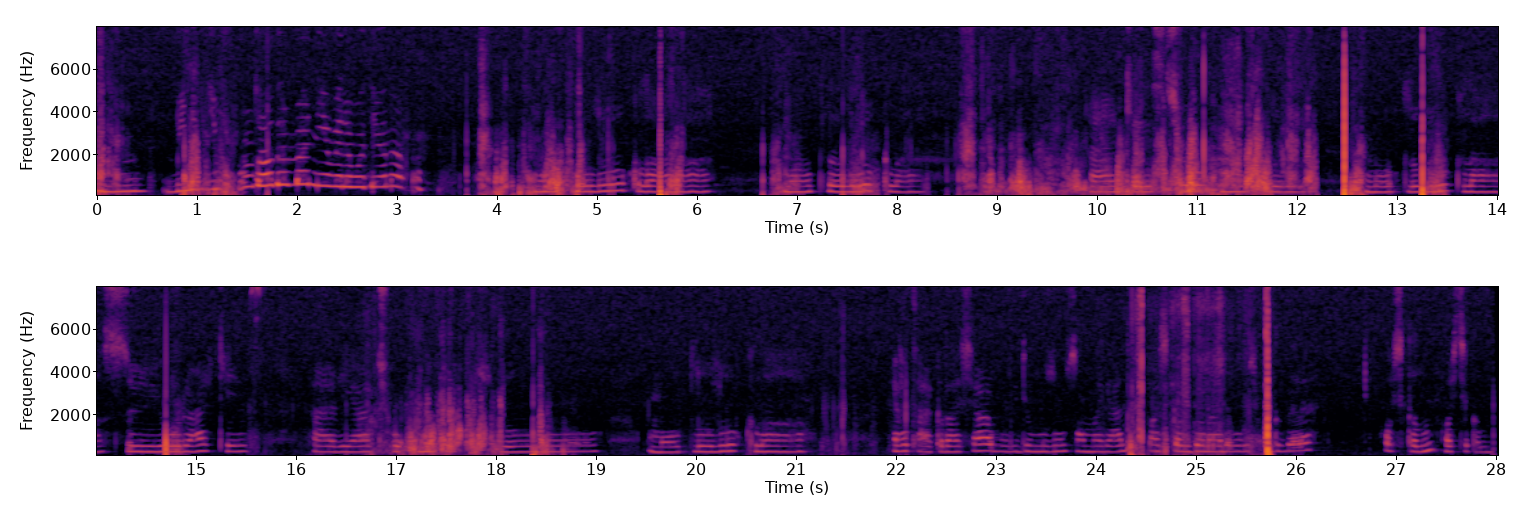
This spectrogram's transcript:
Beni biliyorsun zaten ben niye merhaba diyene. Mutlulukla, mutlulukla. Herkes çok mutlu, mutlulukla sürüyor herkes. Her yer çok mutlu, mutlulukla. Evet arkadaşlar bu videomuzun sonuna geldik. Başka videolarda buluşmak üzere. Hoş kalın, hoşça kalın.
